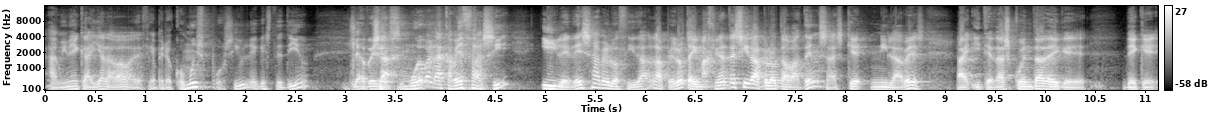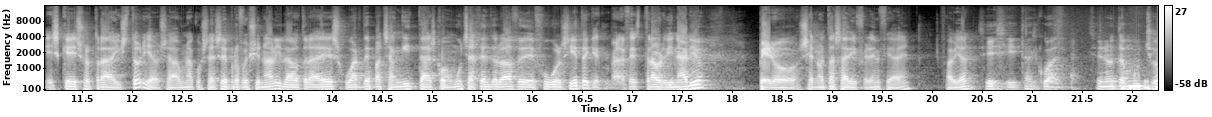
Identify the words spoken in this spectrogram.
a mí me caía la baba. Decía, pero ¿cómo es posible que este tío la o sea, mueva la cabeza así y le dé esa velocidad a la pelota? Imagínate si la pelota va tensa, es que ni la ves. Ah, y te das cuenta de que, de que es que es otra historia. O sea, una cosa es ser profesional y la otra es jugar de pachanguitas, como mucha gente lo hace de fútbol 7, que me parece extraordinario, pero se nota esa diferencia, ¿eh? Fabián. Sí, sí, tal cual. Se nota mucho,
